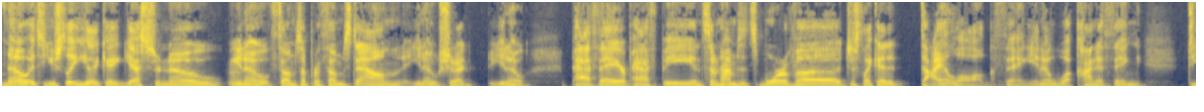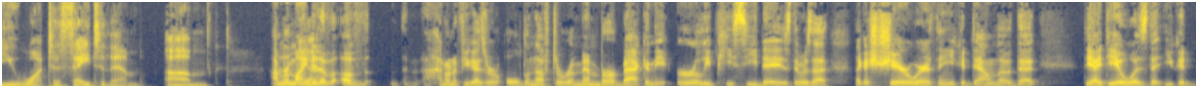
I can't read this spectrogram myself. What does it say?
no it's usually like a yes or no you know thumbs up or thumbs down you know should i you know path a or path b and sometimes it's more of a just like a dialogue thing you know what kind of thing do you want to say to them um I'm reminded of of I don't know if you guys are old enough to remember back in the early PC days there was a like a shareware thing you could download that the idea was that you could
